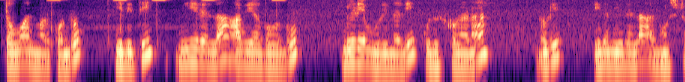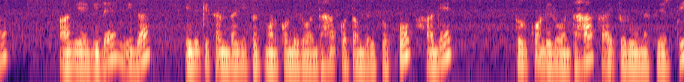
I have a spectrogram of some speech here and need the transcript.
ಸ್ಟವ್ ಆನ್ ಮಾಡಿಕೊಂಡು ಈ ರೀತಿ ನೀರೆಲ್ಲ ಆವಿಯಾಗೋವರೆಗೂ ಮೀಡಿಯಮ್ ಊರಿನಲ್ಲಿ ಕುದಿಸ್ಕೊಳ್ಳೋಣ. ನೋಡಿ, ಈಗ ನೀರೆಲ್ಲ ಆಲ್ಮೋಸ್ಟು ಆವಿಯಾಗಿದೆ. ಈಗ ಇದಕ್ಕೆ ಸಣ್ಣದಾಗಿ ಕಟ್ ಮಾಡ್ಕೊಂಡಿರುವಂತಹ ಕೊತ್ತಂಬರಿ ಸೊಪ್ಪು ಹಾಗೆ ತುರ್ಕೊಂಡಿರುವಂತಹ ಕಾಯಿ ತುರಿಯನ್ನು ಸೇರಿಸಿ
